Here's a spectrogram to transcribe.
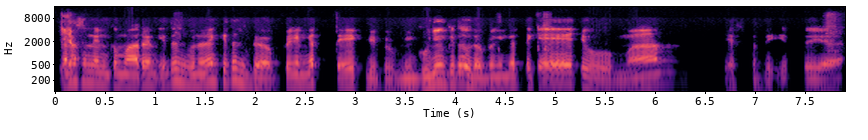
karena Ya, Senin kemarin itu sebenarnya kita sudah pengen ngetik gitu. Minggunya kita udah pengen ngetik eh cuman ya seperti itu ya.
